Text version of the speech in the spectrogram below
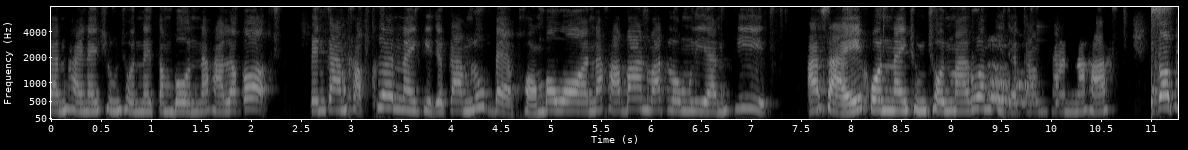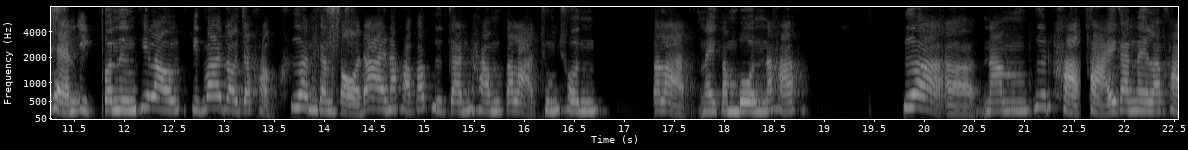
กันภายในชุมชนในตำบลนะคะ แล้วก็เป็นการขับเคลื่อนในกิจกรรมรูปแบบของบวรนะคะ บ้านวัดโรงเรียนที่อาศัยคนในชุมชนมาร่วมกิจกรรมกันนะคะแล้วก็แผนอีกตัวหนึ่งที่เราคิดว่าเราจะขับเคลื่อนกันต่อได้นะคะ ก็คือการทำตลาดชุมชนตลาดในตำบลนะคะ เพื่อออนำพืชผักขายกันในราคา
